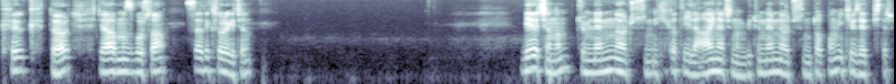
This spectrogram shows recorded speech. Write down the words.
44 cevabımız Bursa. Sıradaki soruya geçelim. Bir açının tümlerinin ölçüsünün iki katı ile aynı açının bütünlerinin ölçüsünün toplamı 270'tir.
